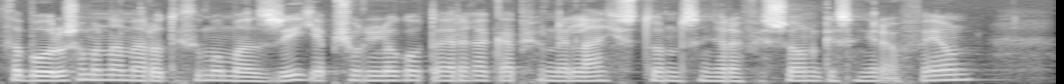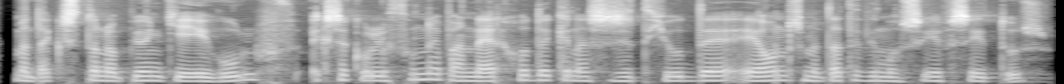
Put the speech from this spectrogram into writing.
θα μπορούσαμε να αναρωτηθούμε μαζί για ποιο λόγο τα έργα κάποιων ελάχιστων συγγραφισών και συγγραφέων, μεταξύ των οποίων και η Γούλφ, εξακολουθούν να επανέρχονται και να συζητιούνται αιώνε μετά τη δημοσίευσή τους.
